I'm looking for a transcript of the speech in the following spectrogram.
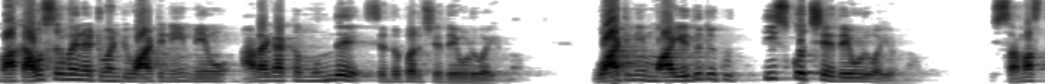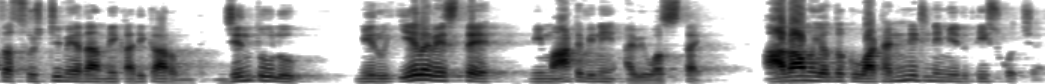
మాకు అవసరమైనటువంటి వాటిని మేము అడగక ముందే సిద్ధపరిచే దేవుడు అయి ఉన్నాం వాటిని మా ఎదుటకు తీసుకొచ్చే దేవుడు అయి ఉన్నాం సమస్త సృష్టి మీద మీకు అధికారం ఉంది. జంతువులు మీరు ఈల వేస్తే మీ మాట విని అవి వస్తాయి. ఆదాము యొద్దకు వాటన్నిటిని మీరు తీసుకొచ్చారు.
